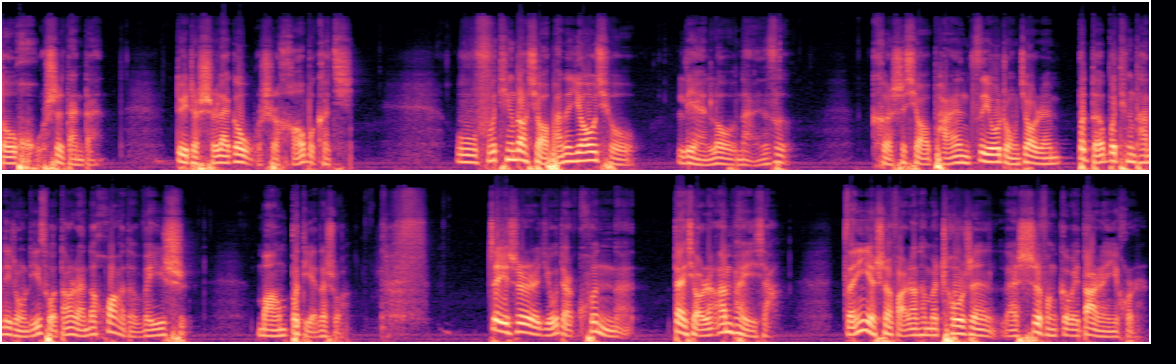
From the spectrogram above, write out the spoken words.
都虎视眈眈，对着十来个武士毫不客气。五福听到小盘的要求，脸露难色。可是小盘自有种叫人不得不听他那种理所当然的话的威势，忙不迭地说：“这事有点困难，待小人安排一下，怎也设法让他们抽身来侍奉各位大人一会儿。”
